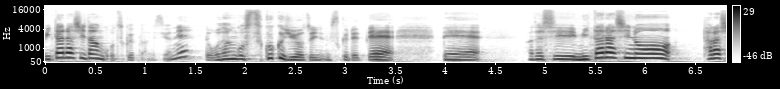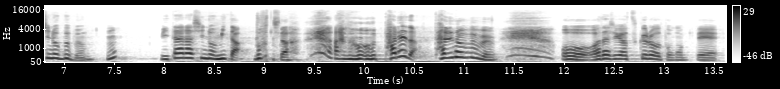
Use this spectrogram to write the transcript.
みたらし団子を作ったんですよね。で、お団子すごく上手に作れて、で、私、みたらしの、たらしの部分ん？みたらしの見た？どっちだ？あの、タレだ。タレの部分を私が作ろうと思って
